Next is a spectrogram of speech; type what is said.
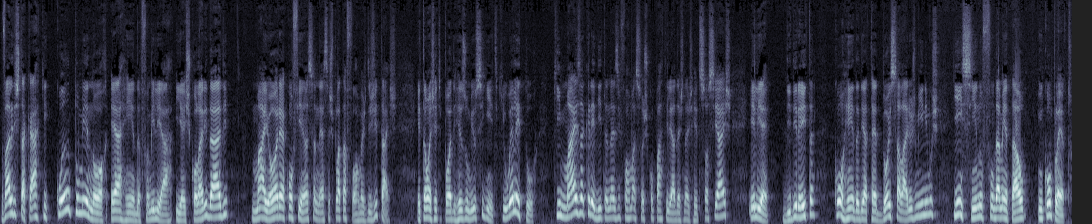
Vale destacar que quanto menor é a renda familiar e a escolaridade, maior é a confiança nessas plataformas digitais. Então a gente pode resumir o seguinte, que o eleitor que mais acredita nas informações compartilhadas nas redes sociais, ele é de direita, com renda de até dois salários mínimos e ensino fundamental incompleto.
